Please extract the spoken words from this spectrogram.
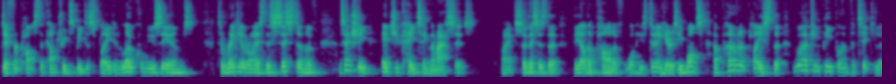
different parts of the country to be displayed in local museums to regularize this system of essentially educating the masses right so this is the the other part of what he's doing here is he wants a permanent place that working people in particular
